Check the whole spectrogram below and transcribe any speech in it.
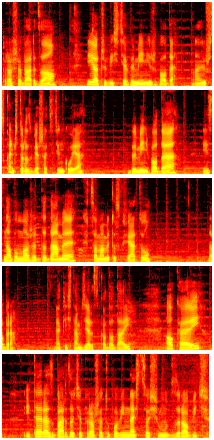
Proszę bardzo. I oczywiście wymienisz wodę. No już skończ to rozwieszać, dziękuję. Wymień wodę. I znowu może dodamy. Co mamy tu z kwiatu? Dobra. Jakieś tam zielsko dodaj. Okej. I teraz bardzo cię proszę, tu powinnaś coś móc zrobić.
